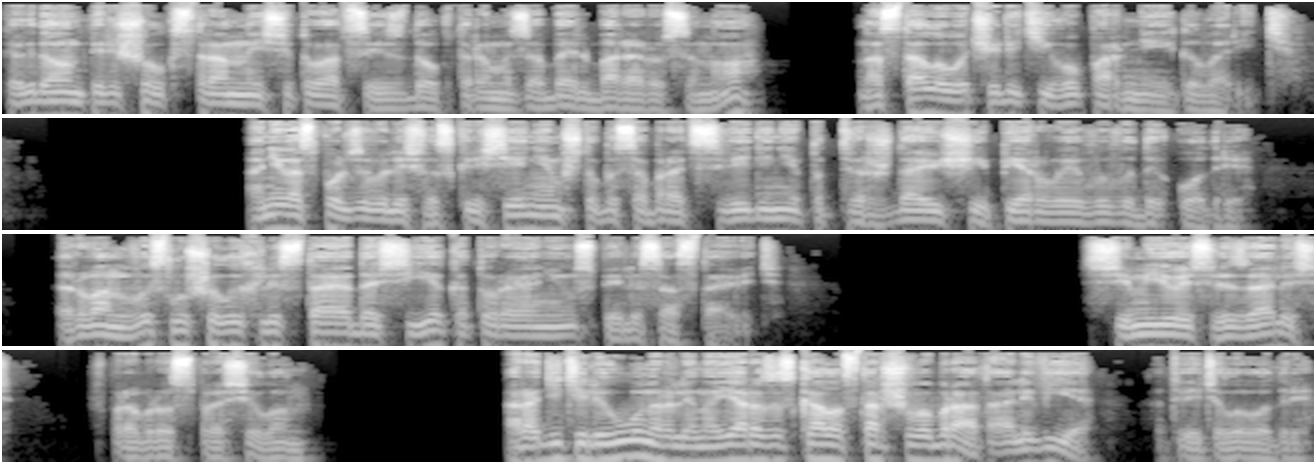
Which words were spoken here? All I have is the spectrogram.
когда он перешел к странной ситуации с доктором Изабель Баррерусено, настала очередь его парней говорить. Они воспользовались воскресеньем, чтобы собрать сведения, подтверждающие первые выводы Одри. Эрван выслушал их, листая досье, которое они успели составить. «С семьей связались?» — в проброс спросил он. «Родители умерли, но я разыскала старшего брата, Оливье», — ответила Одри.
